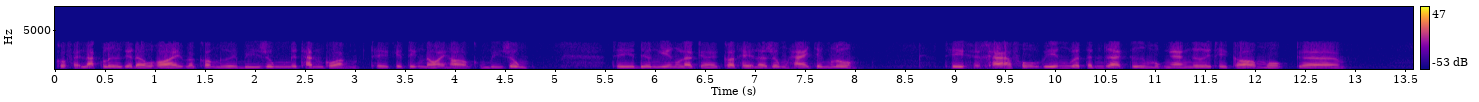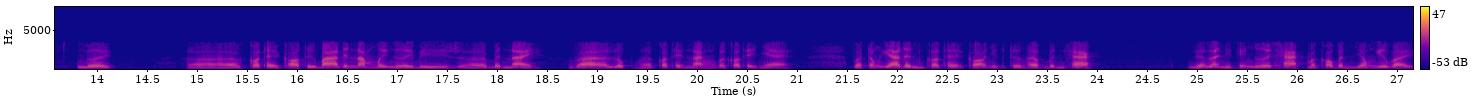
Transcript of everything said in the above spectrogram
có phải lắc lư cái đầu hoài và có người bị rung cái thanh quản thì cái tiếng nói họ cũng bị rung. Thì đương nhiên là có thể là rung hai chân luôn. Thì khá phổ biến và tính ra cứ một ngàn người thì có một uh, người uh, có thể có từ 3 đến 50 người bị uh, bệnh này và lúc uh, có thể nặng và có thể nhẹ. Và trong gia đình có thể có những trường hợp bệnh khác nghĩa là những cái người khác mà có bệnh giống như vậy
